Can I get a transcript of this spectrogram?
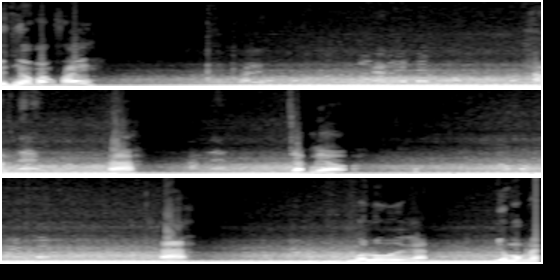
ไปเที่ยวบังไฟฮะจักแล้วฮะบ่รู้กันยุ่หมองใน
